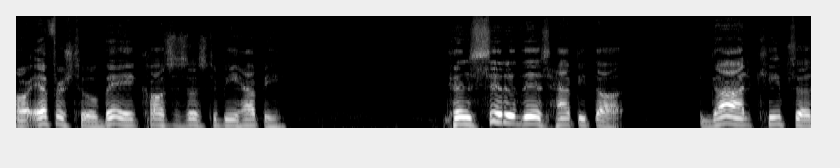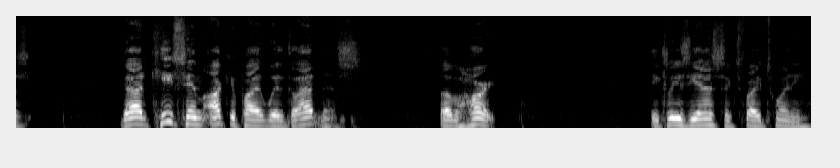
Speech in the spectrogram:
our efforts to obey causes us to be happy. Consider this happy thought. God keeps us God keeps him occupied with gladness of heart. Ecclesiastes 5:20.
